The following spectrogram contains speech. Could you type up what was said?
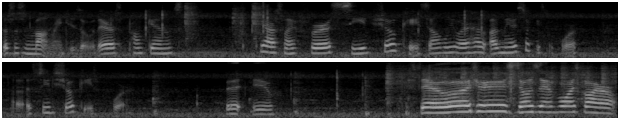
This is some mountain ranges over there. There's pumpkins. Yeah, it's my first seed showcase. I don't believe I have I've made a showcase before. A seed showcase before. But ew. Steroids doesn't force fire.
